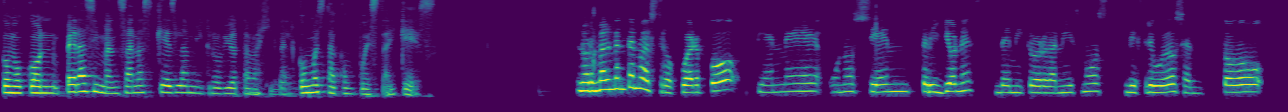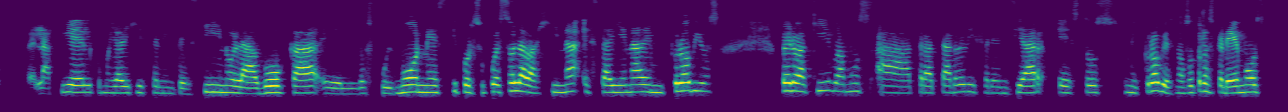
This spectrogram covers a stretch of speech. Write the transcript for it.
como con peras y manzanas, ¿qué es la microbiota vaginal? ¿Cómo está compuesta y qué es? Normalmente nuestro cuerpo tiene unos 100 trillones de microorganismos distribuidos en todo la piel, como ya dijiste, el intestino, la boca, los pulmones y por supuesto la vagina está llena de microbios pero aquí vamos a tratar de diferenciar estos microbios. Nosotros creemos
